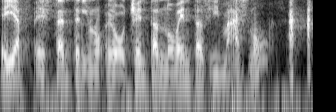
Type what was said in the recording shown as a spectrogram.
ella está entre los 80, 90 y más, ¿no?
